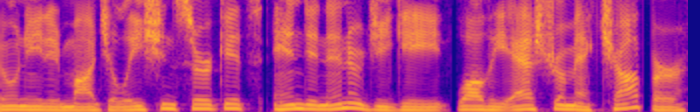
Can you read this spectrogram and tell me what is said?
donated modulation circuits and an energy gate, while the Astromech Chopper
